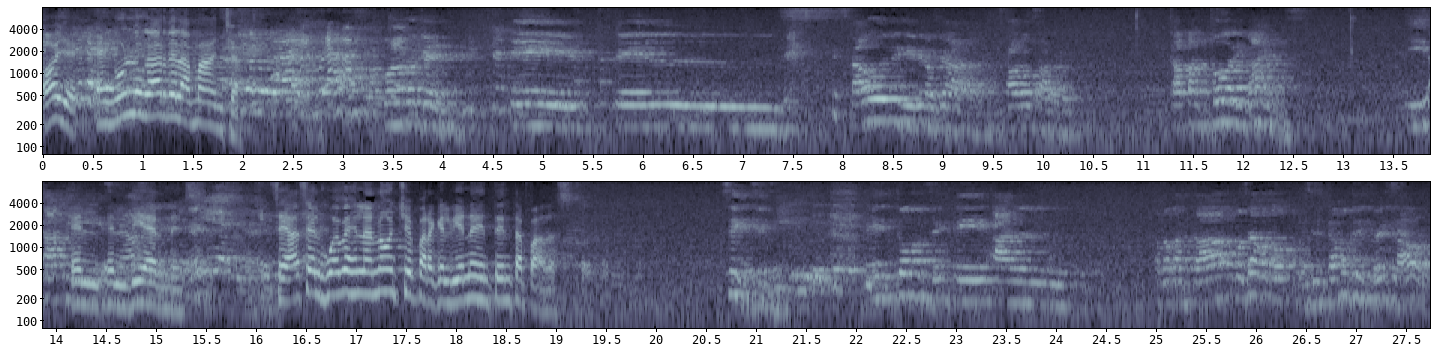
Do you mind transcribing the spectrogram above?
Oye, en un lugar de la mancha. Bueno, ok. Eh, el sábado de o sea, sábado, sábado, tapan todas las imágenes. Y, ah, El, el viernes. ¿eh? Se hace el jueves en la noche para que el viernes estén tapadas. Sí, sí, sí. Entonces, eh, al, cuando cantaba, o sea, cuando necesitamos Cristo el sábado,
